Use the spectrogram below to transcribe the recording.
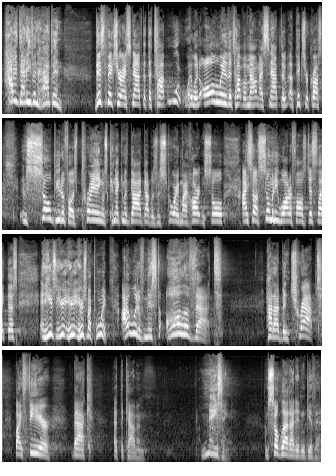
how did that even happen? This picture I snapped at the top, I went all the way to the top of a mountain. I snapped a, picture across. It was so beautiful. I was praying, I was connecting with God. God was restoring my heart and soul. I saw so many waterfalls just like this. And here's, here, here's my point I would have missed all of that had I been trapped by fear back at the cabin. Amazing. I'm so glad I didn't give in.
